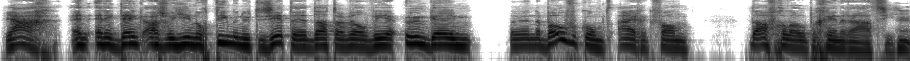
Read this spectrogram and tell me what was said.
Ja, en, en ik denk als we hier nog tien minuten zitten, dat er wel weer een game uh, naar boven komt eigenlijk van de afgelopen generatie. Hm.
